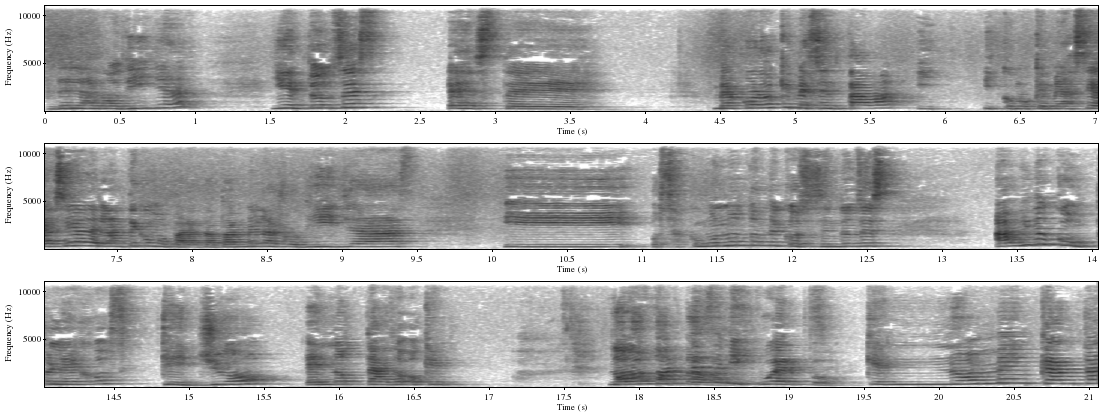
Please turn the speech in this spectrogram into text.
de la rodilla. Y entonces, este, me acuerdo que me sentaba y, y como que me hacía hacia adelante como para taparme las rodillas. Y, o sea, como un montón de cosas. Entonces, ha habido complejos que yo he notado o que No o partes de mi cuerpo que no me encantan,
